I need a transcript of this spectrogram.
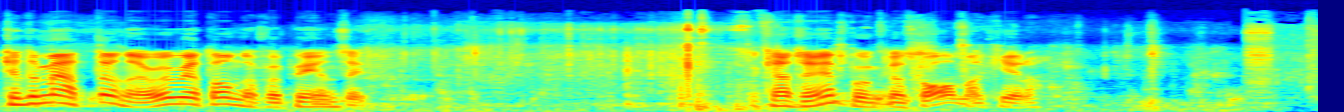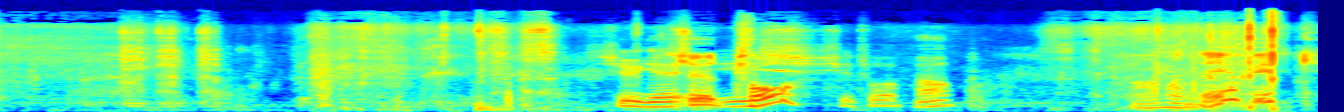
Kan inte mäta den där, jag vill veta om den för PNC. Så kanske är en punkt jag ska markera. 20, 22? 22, ja. Ja, men det är fisk.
